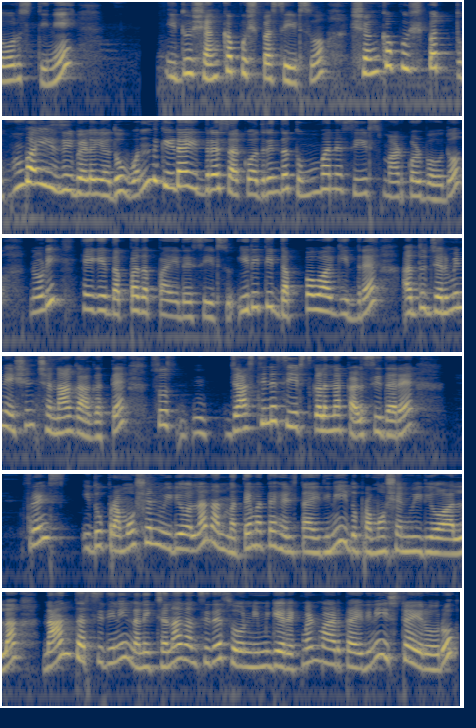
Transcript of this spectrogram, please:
ತೋರಿಸ್ತೀನಿ. ಇದು ಶಂಖಪುಷ್ಪ ಸೀಡ್ಸು. ಶಂಖಪುಷ್ಪ ತುಂಬ ಈಸಿ ಬೆಳೆಯೋದು. ಒಂದು ಗಿಡ ಇದ್ದರೆ ಸಾಕು. ಅದರಿಂದ ತುಂಬಾ ಸೀಡ್ಸ್ ಮಾಡ್ಕೊಳ್ಬಹುದು. ನೋಡಿ ಹೇಗೆ ದಪ್ಪ ದಪ್ಪ ಇದೆ ಸೀಡ್ಸು. ಈ ರೀತಿ ದಪ್ಪವಾಗಿದ್ದರೆ ಅದು ಜರ್ಮಿನೇಷನ್ ಚೆನ್ನಾಗಾಗತ್ತೆ. ಸೊ ಜಾಸ್ತಿನೇ ಸೀಡ್ಸ್ಗಳನ್ನು ಕಳಿಸಿದ್ದಾರೆ ಫ್ರೆಂಡ್ಸ್ ಇದು ಪ್ರಮೋಷನ್ ವಿಡಿಯೋ ಅಲ್ಲ. ನಾನು ಮತ್ತೆ ಮತ್ತೆ ಹೇಳ್ತಾ ಇದ್ದೀನಿ. ಇದು ಪ್ರಮೋಷನ್ ವಿಡಿಯೋ ಅಲ್ಲ. ನಾನು ತರಿಸಿದ್ದೀನಿ. ನನಗೆ ಚೆನ್ನಾಗಿ ಅನಿಸಿದೆ. ಸೊ ನಿಮಗೆ ರೆಕಮೆಂಡ್ ಮಾಡ್ತಾ ಇದ್ದೀನಿ. ಇಷ್ಟ ಇರೋರು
